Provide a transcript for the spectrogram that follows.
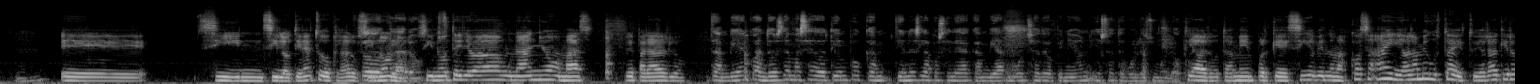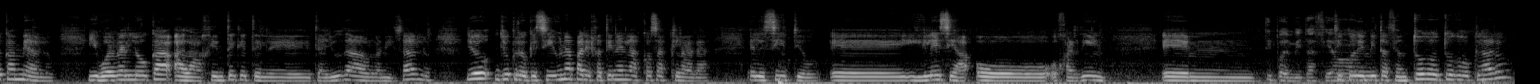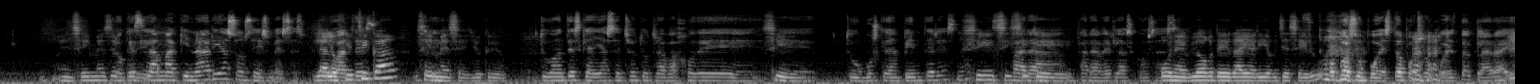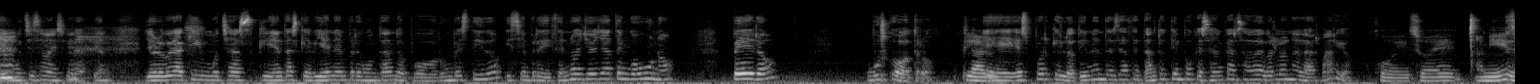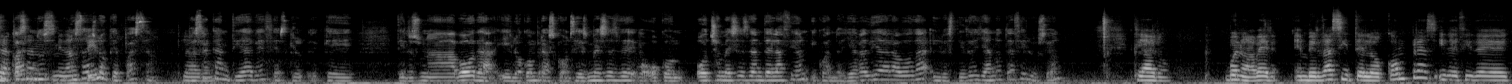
Eh, si, si lo tienes todo claro, si no, claro. no. Si no te lleva un año o más prepararlo. También cuando es demasiado tiempo tienes la posibilidad de cambiar mucho de opinión y eso te vuelves muy loco. Claro, también porque sigue viendo más cosas. Ay, ahora me gusta esto y ahora quiero cambiarlo. Y vuelves loca a la gente que te, le- te ayuda a organizarlo. Yo, yo creo que si una pareja tiene las cosas claras, el sitio, eh, iglesia o, o jardín, em, Tipo de invitación. tipo de invitación, todo, todo claro, en seis meses. Lo que es la maquinaria son seis meses. la Tú logística, antes- seis sí. meses, yo creo. Tú antes que hayas hecho tu trabajo de, Sí. de tu búsqueda en Pinterest, ¿no? Sí, sí, sí, para, que- para ver las cosas. O en el sí. blog de Diary of Yeseru. Oh, por supuesto, por supuesto, claro, hay muchísima inspiración. Yo lo veo aquí muchas clientas que vienen preguntando por un vestido y siempre dicen, no, yo ya tengo uno, pero busco otro. Claro. Eh, es porque lo tienen desde hace tanto tiempo que se han cansado de verlo en el armario. Joder, eso es... A mí pa- cosas no, me dan no sabes lo que pasa. Esa cantidad de veces que, que, tienes una boda y lo compras con seis meses de, o con ocho meses de antelación y cuando llega el día de la boda el vestido ya no te hace ilusión. Claro. Bueno, a ver, en verdad si te lo compras y decides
